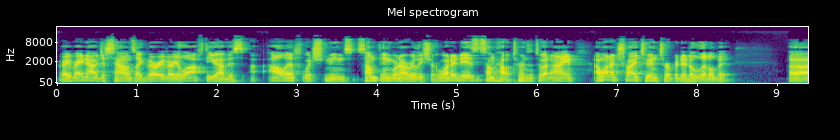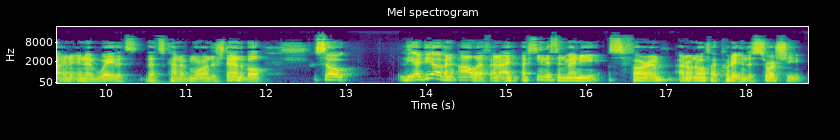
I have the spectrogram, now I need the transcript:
Right? Right now it just sounds like very, very lofty. You have this aleph, which means something. We're not really sure what it is. Somehow it turns into an ayin. I want to try to interpret it a little bit, uh, in, in a way that's, that's kind of more understandable. So the idea of an aleph, and I've, I've seen this in many sfarim. I don't know if I put it in the source sheet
